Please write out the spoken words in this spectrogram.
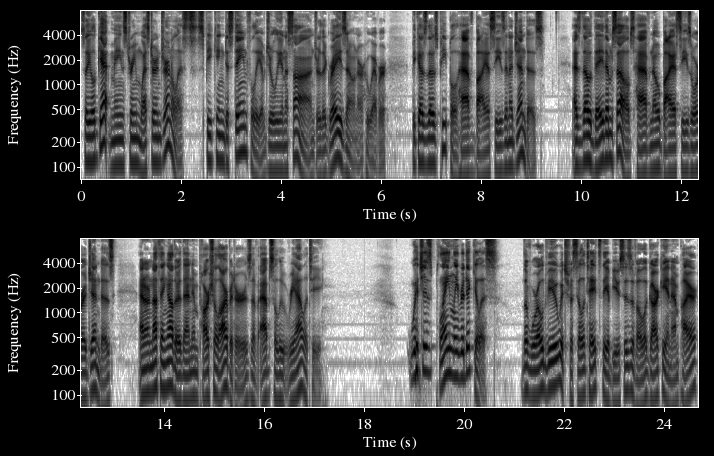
So you'll get mainstream Western journalists speaking disdainfully of Julian Assange or the Gray Zone or whoever, because those people have biases and agendas, as though they themselves have no biases or agendas and are nothing other than impartial arbiters of absolute reality. Which is plainly ridiculous. The worldview which facilitates the abuses of oligarchy and empire,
